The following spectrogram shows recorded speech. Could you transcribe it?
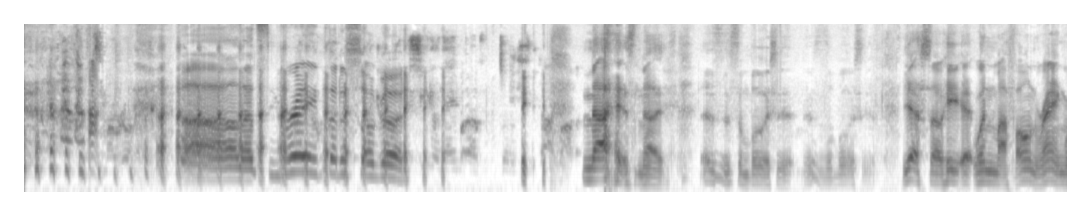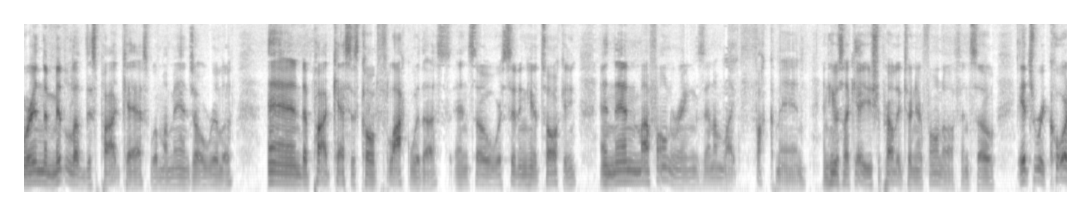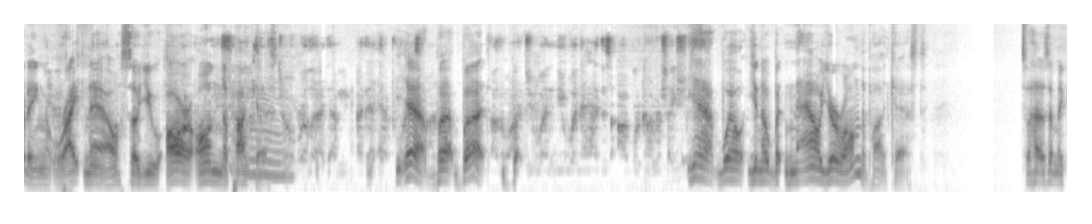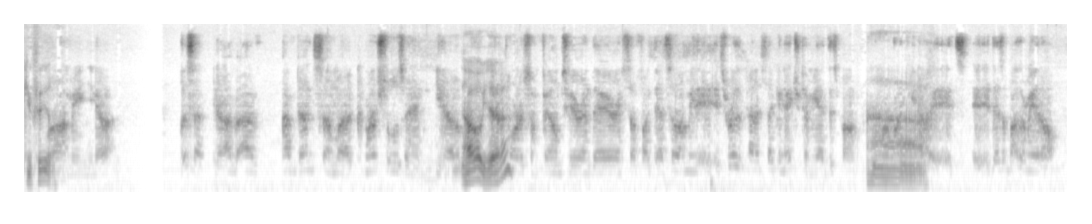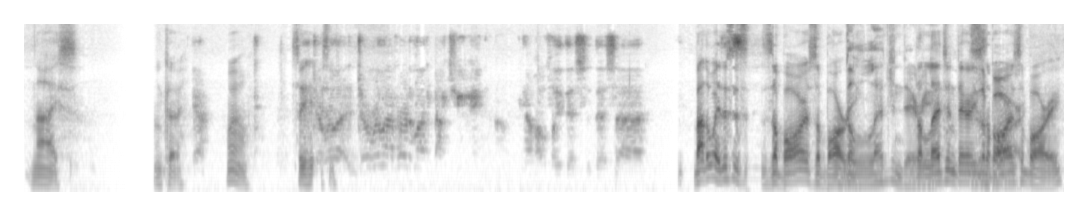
That's my real name. Oh, that's great. That is so good. Pseudo of Jay's godfather. Uh, Nice, nice. This is some bullshit. This is some bullshit. Yeah. So he, uh, when my phone rang, we're in the middle of this podcast with my man Joe Rilla, and the podcast is called Flock with Us, and so we're sitting here talking, and then my phone rings, and I'm like, "Fuck, man!" And he was like, "Yeah, you should probably turn your phone off." And so it's recording right now, so you are on the podcast. Joe Rilla at that, at that, that point in Yeah, but but but you wouldn't you wouldn't have had this awkward conversation. Yeah, well, you know, but now you're on the podcast. So how does that make you feel? Well, I mean, you know, listen, you know, I've I've, I've done some uh, commercials and you know, Oh, yeah? part of some films here and there and stuff like that. So I mean, it, it's really kind of second nature to me at this point. like, you know, Ah, it's it, it doesn't bother me at all. nice. Okay. Yeah. Well, see, Joe see- Rilla, Joe Rilla, I've heard a lot about you, and you know, hopefully this this uh, by the way, this is Zabar Zabari, The legendary. the legendary Zabar Zabar. Zabari.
